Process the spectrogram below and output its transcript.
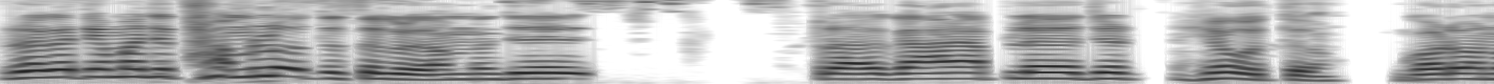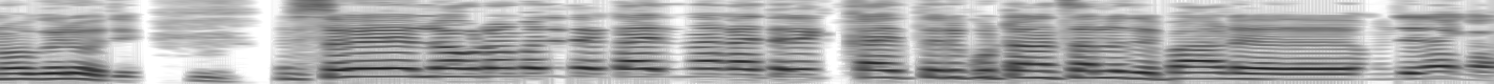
प्रगती म्हणजे थांबलं होतं सगळं. म्हणजे प्र- आपलं जे हे होतं गोडाऊन वगैरे होते. म्हणजे सगळे लॉकडाऊन मध्ये ते काही ना काहीतरी काहीतरी कुठाने चालू होते. बाड म्हणजे नाही का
